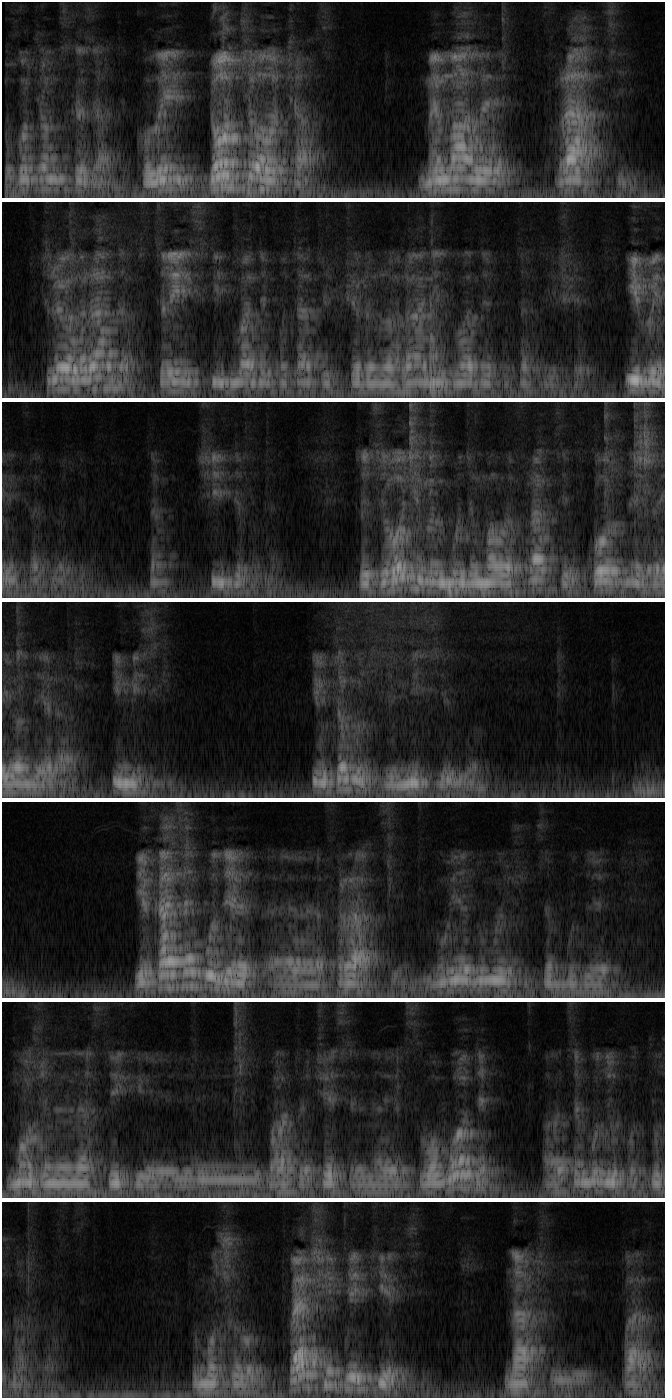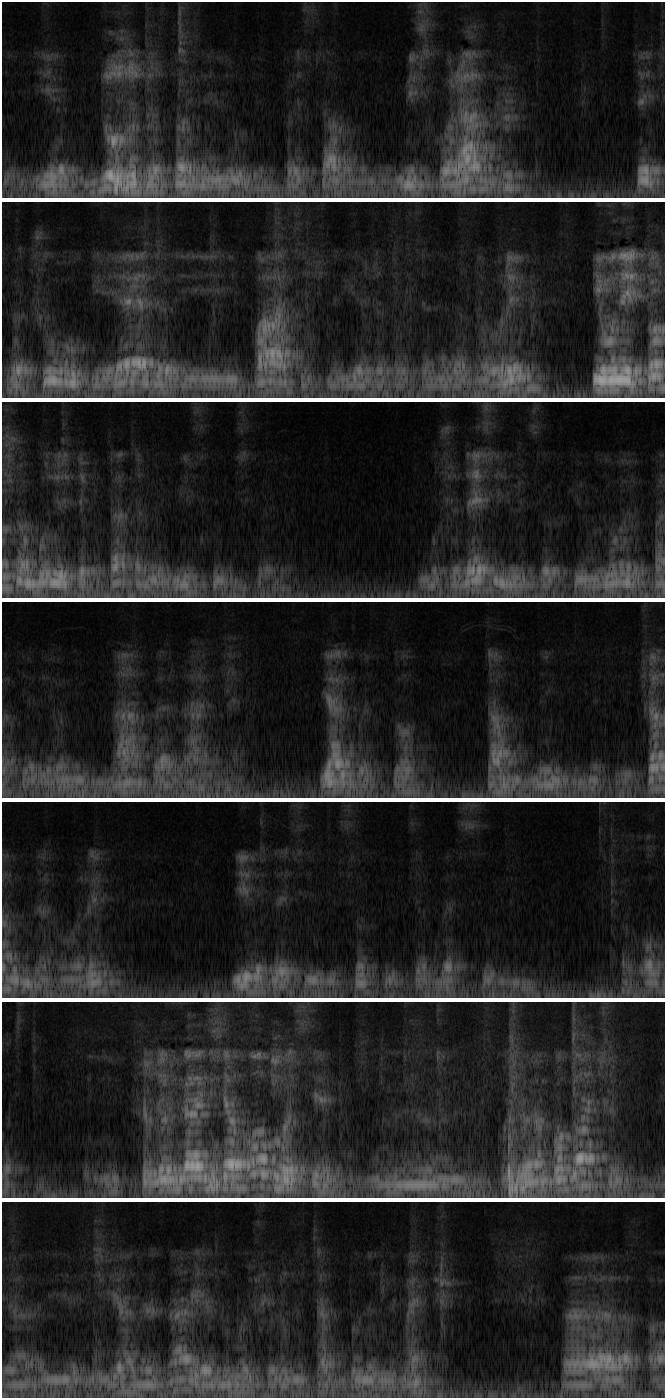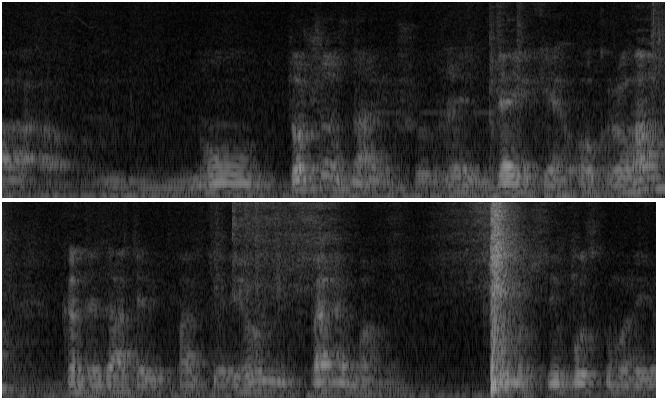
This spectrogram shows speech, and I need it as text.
Хочу вам сказати, коли до цього часу ми мали фракції в трьох радах, в Стрийській два депутати, в Червонограді два депутати ще, і виника два депутати, так? Шість депутатів. То сьогодні ми будемо мали фракції в кожній районній раді і міській. І в тому числі в місті Львові. Яка це буде е, фракція? Ну, я думаю, що це буде, може, не настільки е, багаточисельна, як свободи, але це буде потужна фракція. Тому що в першій п'ятірці нашої партії є дуже достойні люди, представлені в міську раду. Це Ткачук, і Едер, і Пасічник, я вже про це не раз говорив. І вони точно будуть депутатами Львівської міської ради. Тому що 10% у Львові партія регіонів набирає. Як би хто там не кричав, не говорив, є 10%, це без сумніву. в області. Що торкається області, поживемо побачимо. Я, я, я не знаю, я думаю, що результат буде не менше. Е, а, ну, точно знаю, що вже в деяких округах кандидати від партії регіонів перемогли. В тому числі в Бузькому районі.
